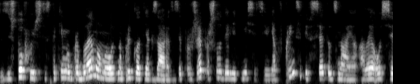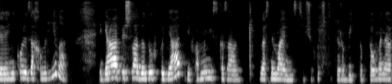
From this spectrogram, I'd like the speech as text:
зіштовхуєшся з такими проблемами, от, наприклад, як зараз, про- вже пройшло 9 місяців. Я в принципі все тут знаю, але ось е, Ніколь захворіла. Я пішла до двох педіатрів, а мені сказали, у нас немає місця, що хочете, то робіть. Тобто, у мене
